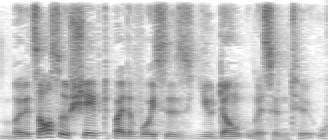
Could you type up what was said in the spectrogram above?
but it's also shaped by the voices you don't listen to.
